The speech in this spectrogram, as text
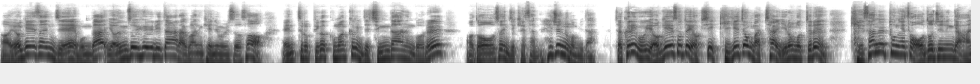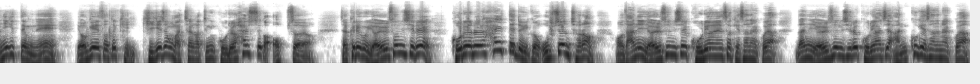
어, 여기에서 이제 뭔가 연소 효율이다라고 하는 개념을 써서 엔트로피가 그만큼 이제 증가하는 거를 어, 넣어서 이제 계산을 해주는 겁니다. 자, 그리고 여기에서도 역시 기계적 마찰 이런 것들은 계산을 통해서 얻어지는 게 아니기 때문에 여기에서도 기, 계적 마찰 같은 거 고려를 할 수가 없어요. 자, 그리고 열 손실을 고려를 할 때도 이거 옵션처럼 어, 나는 열 손실 고려해서 계산할 거야. 나는 열 손실을 고려하지 않고 계산을 할 거야.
